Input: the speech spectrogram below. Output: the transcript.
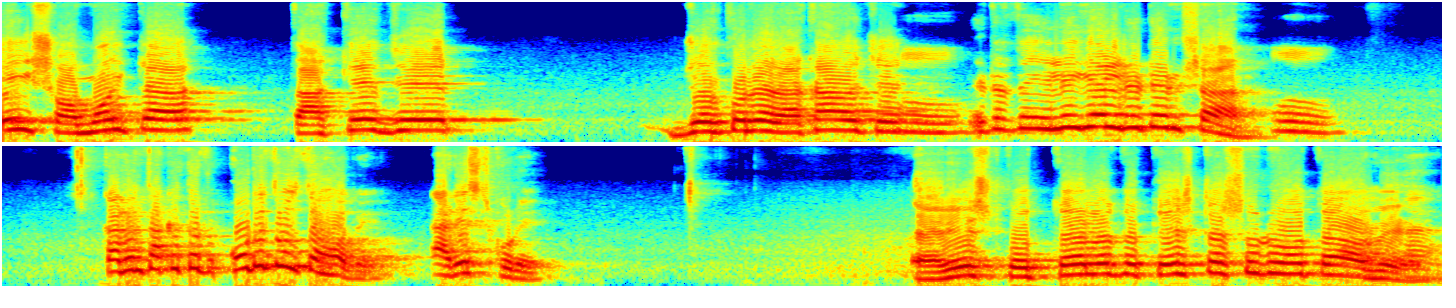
এই সময়টা তাকে যে জোর করে রাখা হয়েছে এটা তো ইলিগ্যাল ডিটেনশন কারণ তাকে তো করে তুলতে হবে অ্যারেস্ট করে। অ্যারেস্ট করতে হলে তো কেসটা শুরু হতে হবে। হ্যাঁ।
